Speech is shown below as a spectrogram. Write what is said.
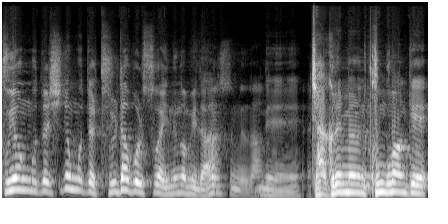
구형 모델, 신형 모델 둘다 볼 수가 있는 겁니다. 그렇습니다. 네. 자, 그러면 궁금한 게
